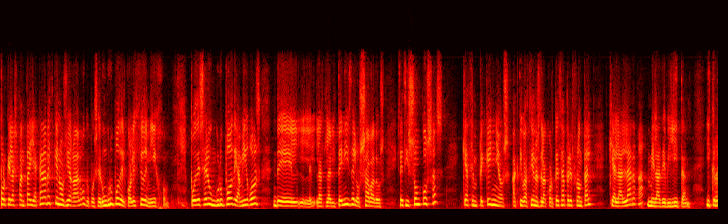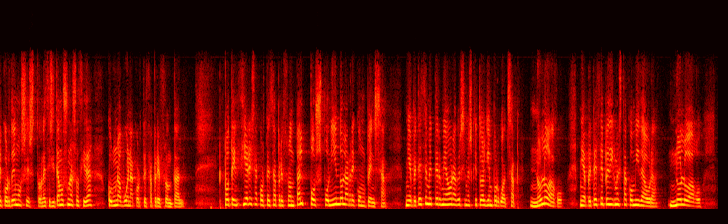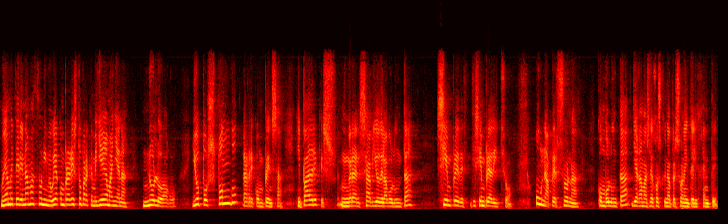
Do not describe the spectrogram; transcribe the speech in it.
Porque las pantallas, cada vez que nos llega algo, que puede ser un grupo del colegio de mi hijo, puede ser un grupo de amigos del, del tenis de los sábados, es decir, son cosas que hacen pequeñas activaciones de la corteza prefrontal que a la larga me la debilitan. Y que recordemos esto, necesitamos una sociedad con una buena corteza prefrontal. Potenciar esa corteza prefrontal posponiendo la recompensa. Me apetece meterme ahora a ver si me ha escrito alguien por WhatsApp. No lo hago. Me apetece pedirme esta comida ahora. No lo hago. Me voy a meter en Amazon y me voy a comprar esto para que me llegue mañana. No lo hago. Yo pospongo la recompensa. Mi padre, que es un gran sabio de la voluntad, siempre, siempre ha dicho, una persona con voluntad llega más lejos que una persona inteligente.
